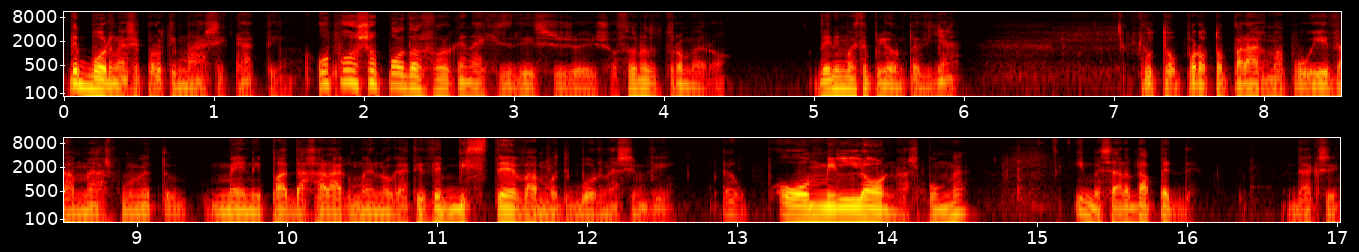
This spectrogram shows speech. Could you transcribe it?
Δεν μπορεί να σε προτιμάσει κάτι. Όσο ποδόσφαιρο και να έχεις δει στη ζωή σου. Αυτό είναι το τρομερό. Δεν είμαστε πλέον παιδιά. Που το πρώτο πράγμα που είδαμε, ας πούμε, μένει πάντα χαραγμένο γιατί δεν πιστεύαμε ότι μπορεί να συμβεί. Ε, ο Μιλών, ας πούμε, είμαι 45. Εντάξει.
